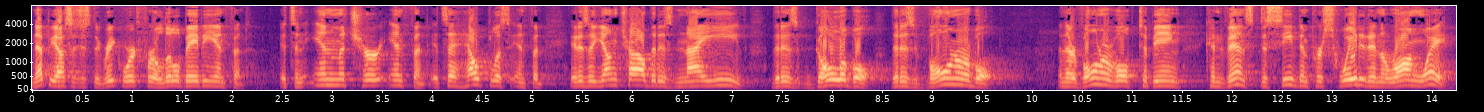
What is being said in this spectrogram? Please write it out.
Nepios is just the Greek word for a little baby infant. It's an immature infant. It's a helpless infant. It is a young child that is naive, that is gullible, that is vulnerable. And they're vulnerable to being convinced, deceived, and persuaded in the wrong way.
